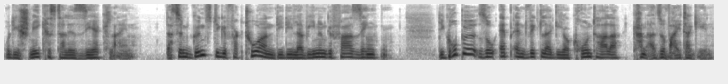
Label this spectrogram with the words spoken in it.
und die Schneekristalle sehr klein. Das sind günstige Faktoren, die die Lawinengefahr senken. Die Gruppe, so App-Entwickler Georg Kronthaler, kann also weitergehen.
